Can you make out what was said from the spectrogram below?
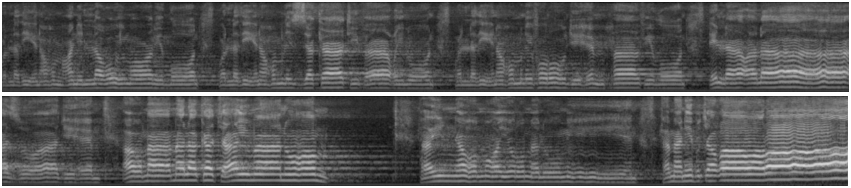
والذين هم عن اللغو معرضون والذين هم للزكاة فاعلون والذين هم لفروجهم حافظون إلا على أزواجهم أو ما ملكت أيمانهم فإنهم غير ملومين فمن ابتغى وراء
